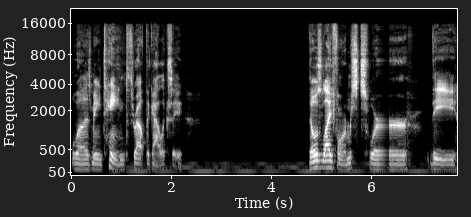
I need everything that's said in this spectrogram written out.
was maintained throughout the galaxy. Those life forms were the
